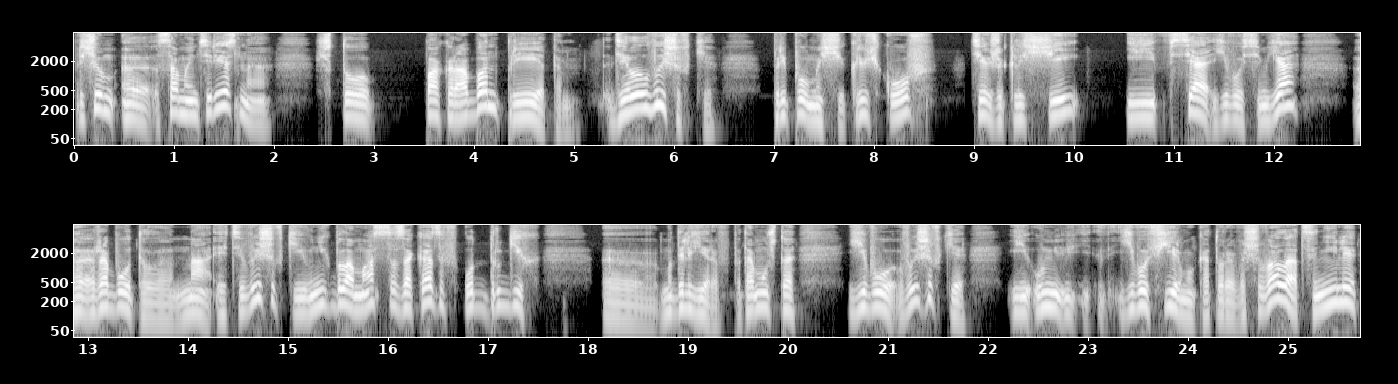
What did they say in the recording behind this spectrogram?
Причем э, самое интересное, что Пак Рабан при этом делал вышивки при помощи крючков, тех же клещей, и вся его семья работала на эти вышивки, и у них была масса заказов от других э, модельеров, потому что его вышивки и его фирму, которая вышивала, оценили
